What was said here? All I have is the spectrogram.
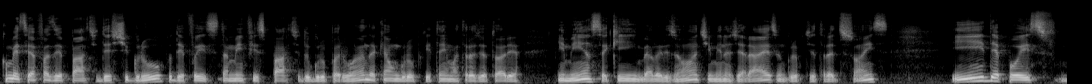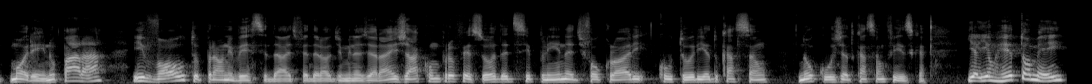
Comecei a fazer parte deste grupo, depois também fiz parte do Grupo Aruanda, que é um grupo que tem uma trajetória imensa aqui em Belo Horizonte, em Minas Gerais, um grupo de tradições. E depois morei no Pará e volto para a Universidade Federal de Minas Gerais já como professor da disciplina de Folclore, Cultura e Educação, no curso de Educação Física. E aí eu retomei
